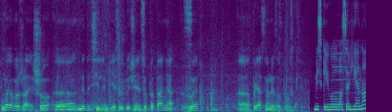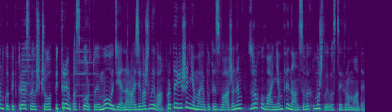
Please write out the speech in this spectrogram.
Тому я вважаю, що е, недоцільним є виключення цього питання з е, пояснювальної записки. Міський голова Сергій Ананко підкреслив, що підтримка спорту і молоді наразі важлива, проте рішення має бути зваженим з урахуванням фінансових можливостей громади.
